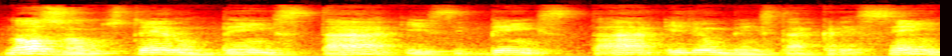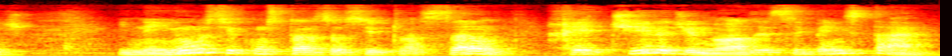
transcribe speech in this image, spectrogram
nós vamos ter um bem-estar, esse bem-estar, ele é um bem-estar crescente, e nenhuma circunstância ou situação retira de nós esse bem-estar.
